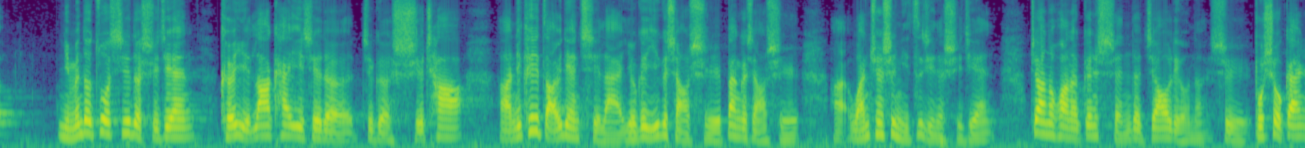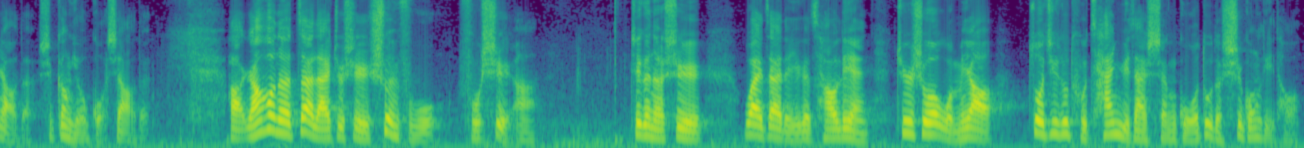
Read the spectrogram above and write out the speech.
你们的作息的时间可以拉开一些的这个时差啊，你可以早一点起来，有个一个小时、半个小时啊，完全是你自己的时间。这样的话呢，跟神的交流呢是不受干扰的，是更有果效的。好，然后呢，再来就是顺服服侍啊，这个呢是外在的一个操练，就是说我们要做基督徒，参与在神国度的事工里头。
